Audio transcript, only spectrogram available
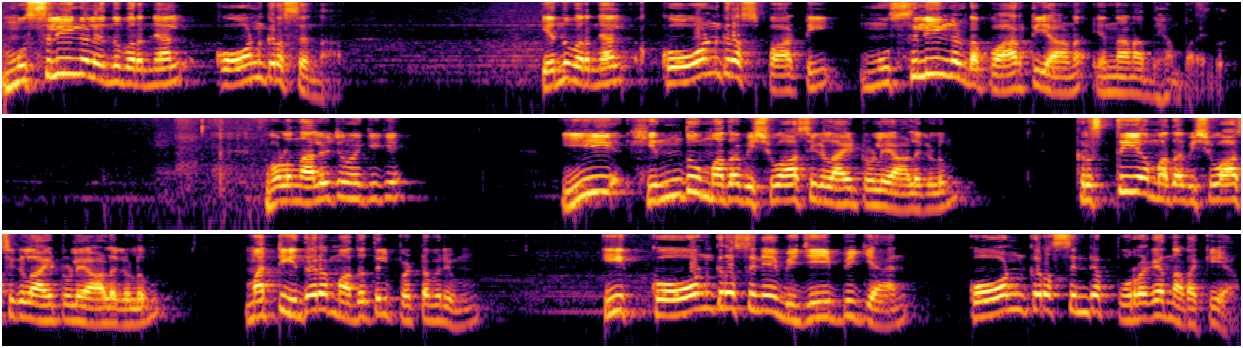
മുസ്ലിങ്ങൾ എന്ന് പറഞ്ഞാൽ കോൺഗ്രസ് എന്നാണ്. എന്ന് പറഞ്ഞാൽ കോൺഗ്രസ് പാർട്ടി മുസ്ലിങ്ങളുടെ പാർട്ടിയാണ് എന്നാണ് അദ്ദേഹം പറയുന്നത്. അപ്പോൾ ഒന്ന് ആലോചിച്ച് നോക്കിക്കേ. ഈ ഹിന്ദു മതവിശ്വാസികളായിട്ടുള്ള ആളുകളും ക്രിസ്തീയ മതവിശ്വാസികളായിട്ടുള്ള ആളുകളും മറ്റ് ഇതര മതത്തിൽപ്പെട്ടവരും ഈ കോൺഗ്രസിനെ വിജയിപ്പിക്കാൻ കോൺഗ്രസിന്റെ പുറകെ നടക്കുകയാണ്.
